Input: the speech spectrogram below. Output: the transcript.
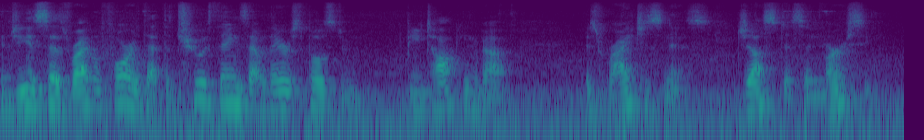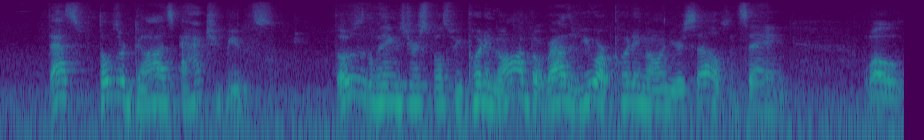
And Jesus says right before it that the true things that they were supposed to be talking about is righteousness, justice, and mercy. That's, those are God's attributes. Those are the things you're supposed to be putting on, but rather you are putting on yourselves and saying, well,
